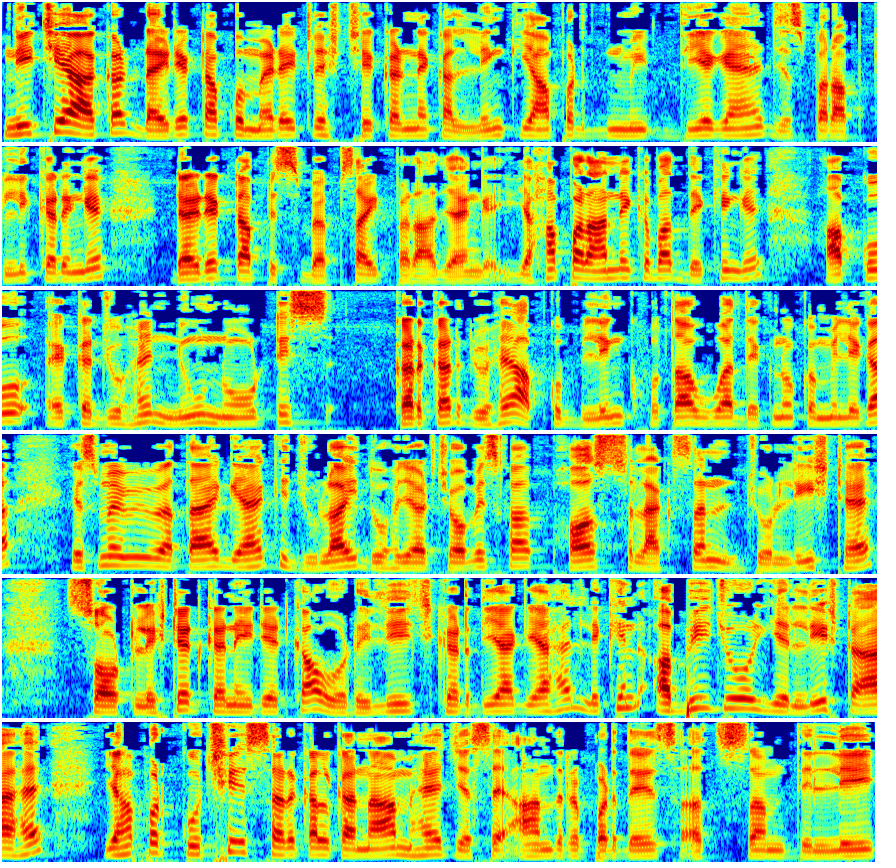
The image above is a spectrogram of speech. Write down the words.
नीचे आकर डायरेक्ट आपको मेरिट लिस्ट चेक करने का लिंक यहाँ पर दिए गए हैं, जिस पर आप क्लिक करेंगे डायरेक्ट आप इस वेबसाइट पर आ जाएँगे। यहाँ पर आने के बाद देखेंगे, आपको एक जो है न्यू नोटिस कर कर जो है आपको ब्लिंक होता हुआ देखने को मिलेगा। इसमें भी बताया गया है कि जुलाई 2024 का फ़र्स्ट सिलेक्शन जो लिस्ट है शॉर्ट लिस्टेड कैंडिडेट का, वो रिलीज़ कर दिया गया है। लेकिन अभी जो ये लिस्ट आया है, यहाँ पर कुछ ही सर्कल का नाम है, जैसे आंध्र प्रदेश, असम, दिल्ली,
